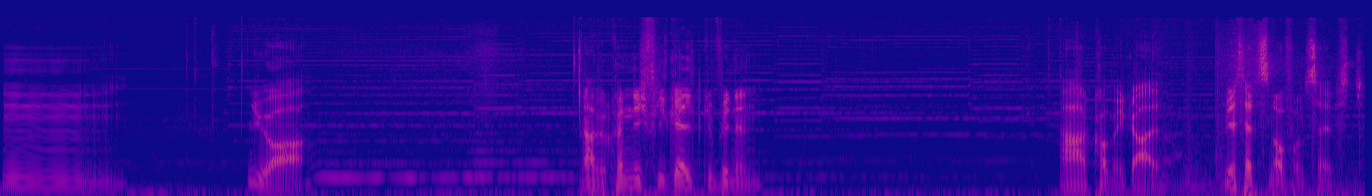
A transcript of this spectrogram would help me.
Hm. Ja. Ah, wir können nicht viel Geld gewinnen. Ah, komm, egal. Wir setzen auf uns selbst.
